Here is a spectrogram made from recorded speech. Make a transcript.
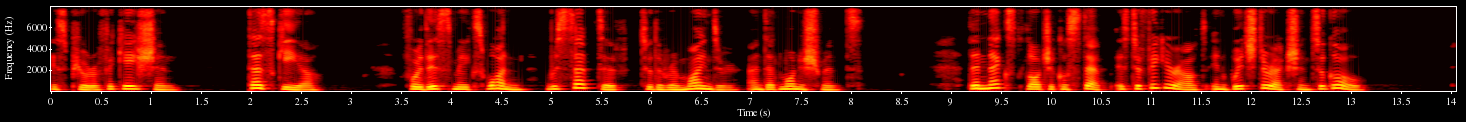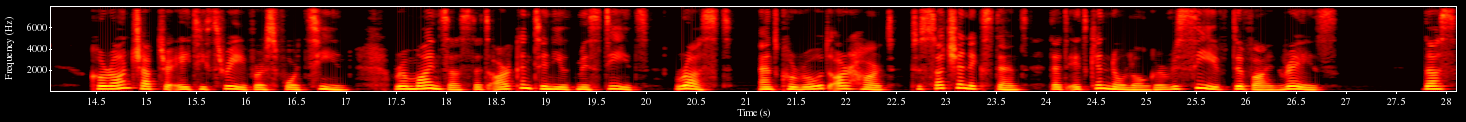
is purification, tazkiyah, for this makes one receptive to the reminder and admonishment. The next logical step is to figure out in which direction to go. Quran chapter 83 verse 14 reminds us that our continued misdeeds rust and corrode our heart to such an extent that it can no longer receive divine rays. Thus,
